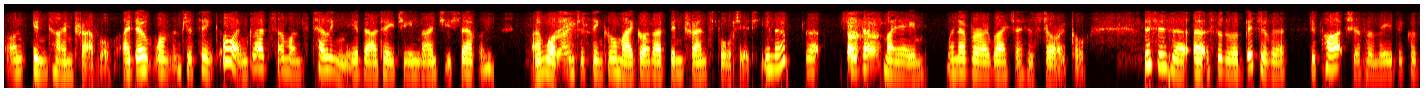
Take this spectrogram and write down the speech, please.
on, in time travel. I don't want them to think, oh, I'm glad someone's telling me about 1897. I want right. them to think, oh my God, I've been transported. You know, that, so uh-huh. that's my aim whenever I write a historical. This is a, a sort of a bit of a departure for me because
